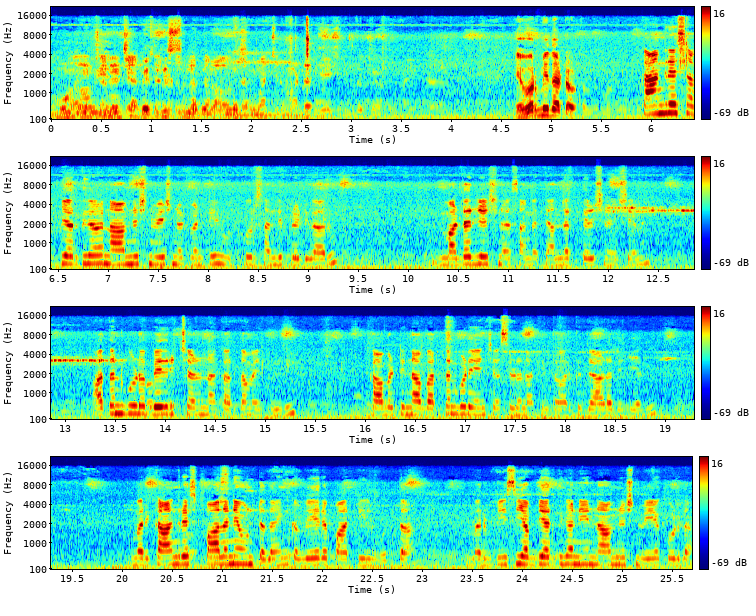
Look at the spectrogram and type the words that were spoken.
మూడు రోజుల నుంచి బెదిరిస్తున్నది నామినేషన్ ఎవరి మీద డౌట్ ఉందమ్మా? కాంగ్రెస్ అభ్యర్థిగా నామినేషన్ వేసినటువంటి ఉట్కూరు సందీప్ రెడ్డి గారు మర్డర్ చేసిన సంగతి అందరికి తెలిసిన విషయమే. అతను కూడా బెదిరించాడని నాకు అర్థమవుతుంది కాబట్టి నా భర్తను కూడా ఏం చేస్తాడో నాకు ఇంతవరకు జాడ తెలియదు. మరి కాంగ్రెస్ పాలనే ఉంటుందా? ఇంకా వేరే పార్టీలు వద్దా? మరి బీసీ అభ్యర్థిగా నేను నామినేషన్ వేయకూడదా?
